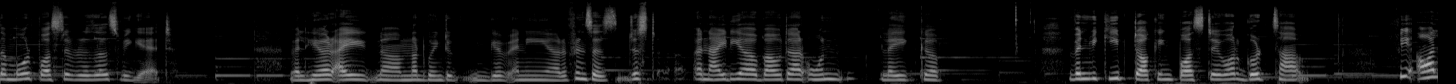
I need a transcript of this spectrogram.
the more positive results we get. Well, here I am not going to give any uh, references, just an idea about our own, like uh, when we keep talking positive or good, sound, we all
